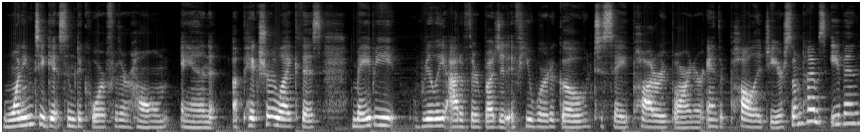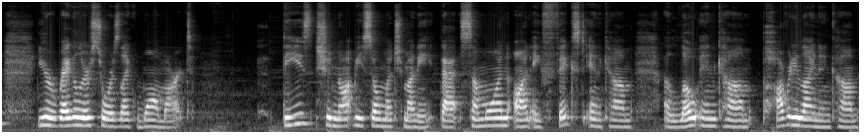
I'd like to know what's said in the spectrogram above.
wanting to get some decor for their home. And a picture like this maybe really out of their budget if you were to go to say pottery barn or Anthropologie or sometimes even your regular stores like walmart. These should not be so much money that someone on a fixed income a low income poverty line income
